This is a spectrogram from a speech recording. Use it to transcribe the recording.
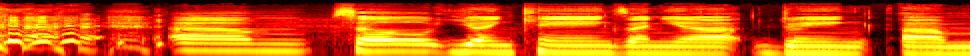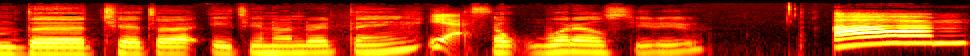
um, so you're in Kings and you're doing um the theater 1800 thing. Yes. Uh, what else do you do? Um,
